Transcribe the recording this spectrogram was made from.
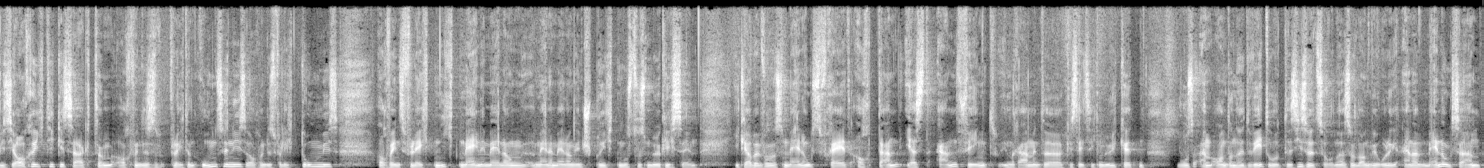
wie Sie auch richtig gesagt haben, auch wenn das vielleicht ein Unsinn ist, auch wenn das vielleicht dumm ist, auch wenn es vielleicht nicht meine Meinung, meiner Meinung entspricht, muss das möglich sein. Ich glaube einfach, dass Meinungsfreiheit auch dann erst anfängt im Rahmen der gesetzlichen Möglichkeiten, wo es am anderen halt wehtut. Das ist halt so. Ne? Solange wir alle einer Meinung sind,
